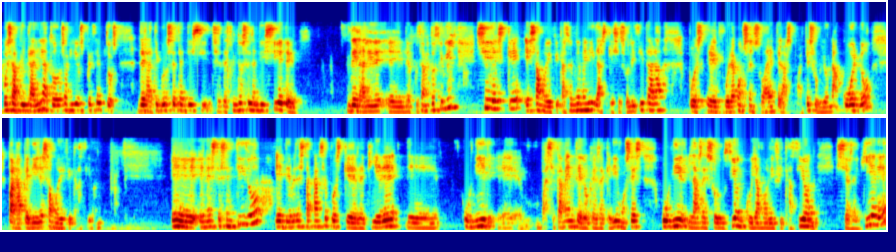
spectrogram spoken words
pues aplicaría todos aquellos preceptos del artículo 777 de la ley de, eh, civil si es que esa modificación de medidas que se solicitara pues eh, fuera consensuada entre las partes, hubiera un acuerdo para pedir esa modificación. Eh, en este sentido, debe destacarse pues, que requiere unir, básicamente lo que requerimos es unir la resolución cuya modificación se requiere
